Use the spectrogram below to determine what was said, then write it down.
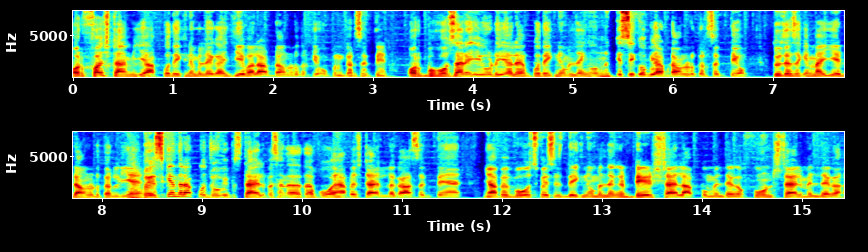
और फ़र्स्ट टाइम ये आपको देखने मिलेगा। ये वाला आप डाउनलोड करके ओपन कर सकते हैं। और बहुत सारे ईओडी वाले आपको देखने मिल जाएँगे, उन किसी को भी आप डाउनलोड कर सकते हो। तो जैसे कि मैं ये डाउनलोड कर लिया है। तो इसके अंदर आपको जो भी स्टाइल पसंद आता है, वो यहाँ पे स्टाइल लगा सकते हैं। यहाँ पे वॉच फेसेस देखने को मिल जाएँगे डेट स्टाइल आपको मिल जाएगा फ़ोन स्टाइल मिल जाएगा,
